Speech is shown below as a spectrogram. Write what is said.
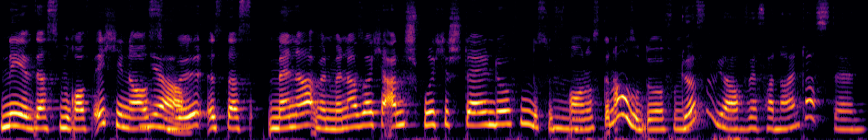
Nee, das, worauf ich hinaus Ja. will, ist, dass Männer, wenn Männer solche Ansprüche stellen dürfen, dass wir Mhm. Frauen das genauso dürfen. Dürfen wir auch. Wer verneint das denn?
